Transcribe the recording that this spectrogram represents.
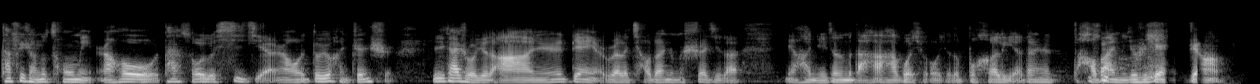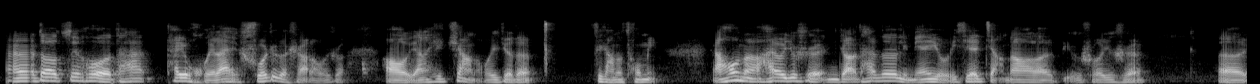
他非常的聪明，然后他所有的细节然后都有很真实。一开始我觉得啊，你这电影为了桥段这么设计的，然后你就这么打哈哈过去了，我觉得不合理。但是好吧，你就是电影这样。但是到最后他他又回来说这个事儿了，我说哦原来是这样的，我就觉得非常的聪明。然后呢，还有就是你知道它的里面有一些讲到了，比如说就是呃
